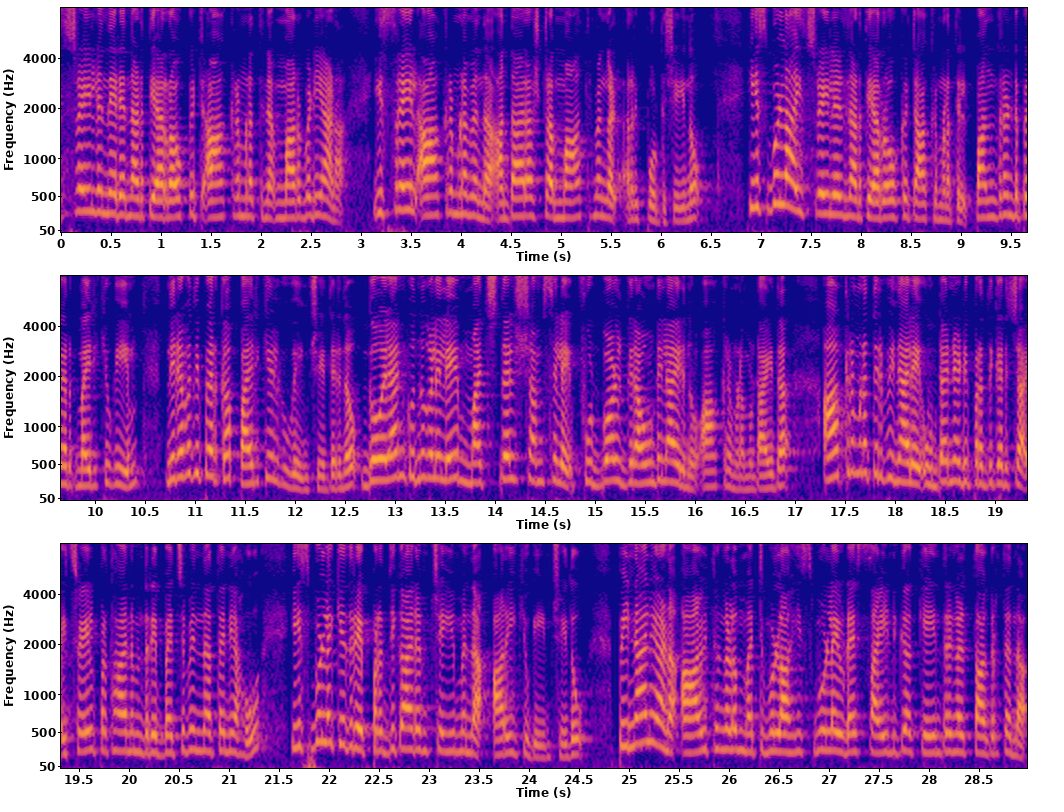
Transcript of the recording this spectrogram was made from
ഇസ്രയേലിന് നേരെ നടത്തിയ റോക്കറ്റ് ആക്രമണത്തിന് മറുപടിയാണ് ഇസ്രയേൽ ആക്രമണമെന്ന് അന്താരാഷ്ട്ര മാധ്യമങ്ങൾ റിപ്പോർട്ട് ചെയ്യുന്നു. ഹിസ്ബുള്ള ഇസ്രയേലിൽ നടത്തിയ റോക്കറ്റ് ആക്രമണത്തിൽ പന്ത്രണ്ട് പേർ മരിക്കുകയും നിരവധി പേർക്ക് പരിക്കേൽക്കുകയും ചെയ്തിരുന്നു. ഗോലാൻ കുന്നുകളിലെ മജ്ദൽ ഷംസിലെ ഫുട്ബോൾ ഗ്രൗണ്ടിലായിരുന്നു ആക്രമണമുണ്ടായത്. ആക്രമണത്തിന് പിന്നാലെ ഉടനടി പ്രതികരിച്ച ഇസ്രയേൽ പ്രധാനമന്ത്രി ബെഞ്ചമിൻ നത്തന്യാഹു ഹിസ്ബുള്ളയ്ക്കെതിരെ പ്രതികാരം ചെയ്യുമെന്ന് അറിയിക്കുകയും ചെയ്തു. പിന്നാലെയാണ് ആയുധങ്ങളും മറ്റുമുള്ള ഹിസ്ബുള്ളയുടെ സൈനിക കേന്ദ്രങ്ങൾ തകർത്തെന്ന്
